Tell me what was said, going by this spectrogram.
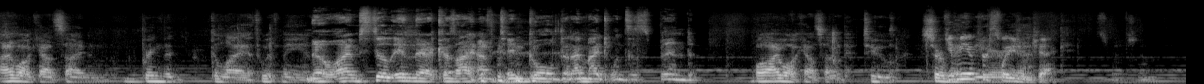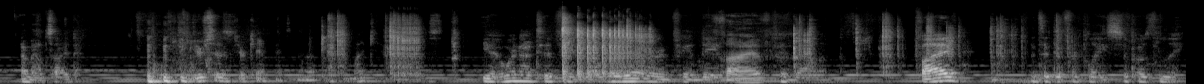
I walk outside and bring the Goliath with me. And, No, I'm still in there because I have 10 gold that I might want to spend. Well, I walk outside to survey. Give me a the persuasion area. check. I'm outside. Yours says your campaign says that? My campaign says. Yeah, we're not to Fandale yet. We're in Fandale. Five. Phandalin. Five. It's a different place, supposedly.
